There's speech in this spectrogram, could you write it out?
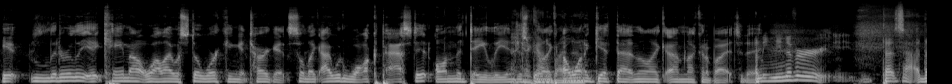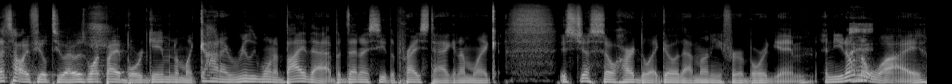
It literally it came out while I was still working at Target. So like I would walk past it on the daily and just I be like, I want to get that, and they're like, I'm not gonna buy it today. I mean, you never. That's that's how I feel too. I always walk by a board game and I'm like, God, I really want to buy that, but then I see the price tag and I'm like, it's just so hard to let go of that money for a board game, and you don't I- know why.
